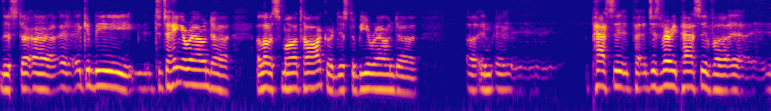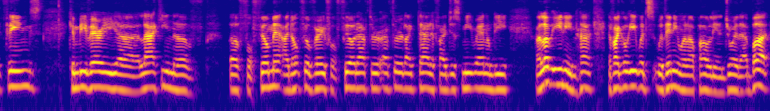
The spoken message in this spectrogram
this. It could be to, to hang around a lot of small talk, or just to be around passive, just very passive uh, things can be very uh, lacking of of fulfillment. I don't feel very fulfilled after after like that. If I just meet randomly, I love eating. Huh? If I go eat with with anyone, I'll probably enjoy that. But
